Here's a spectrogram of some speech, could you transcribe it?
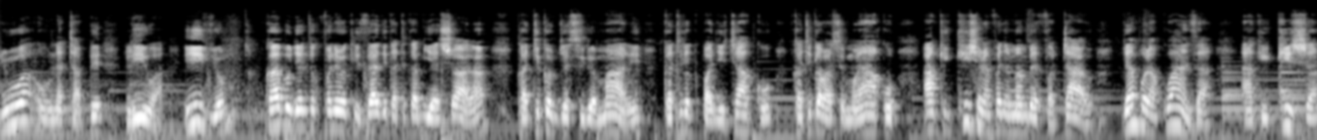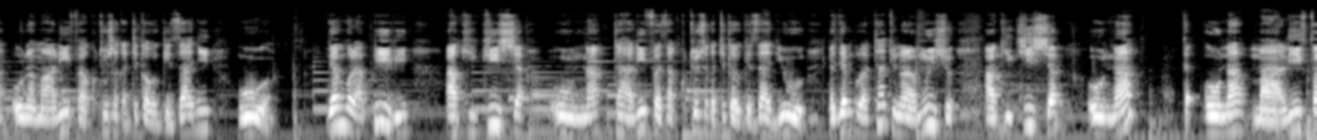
Jua unatapeliwa. Hivyo kabla ujaanza kufanya uwekezaji katika biashara katika ujasiriamali katika kipaji chako katika masomo yako hakikisha unafanya mambo yafuatayo. Jambo la kwanza hakikisha una maarifa ya kutosha katika uwekezaji huo. Jambo la pili hakikisha una taarifa za kutosha katika uwekezaji huu. Na jambo la tatu na la mwisho hakikisha una una maarifa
